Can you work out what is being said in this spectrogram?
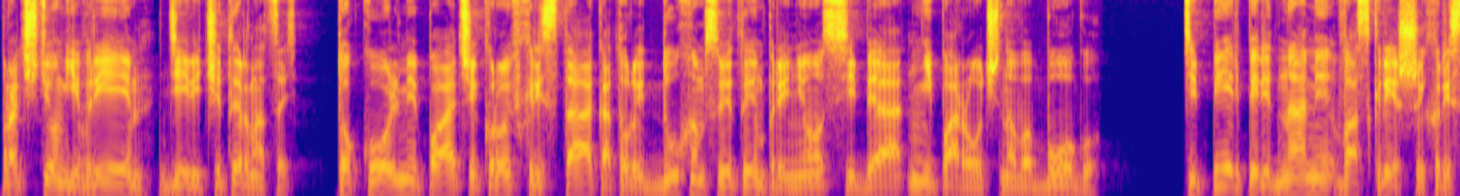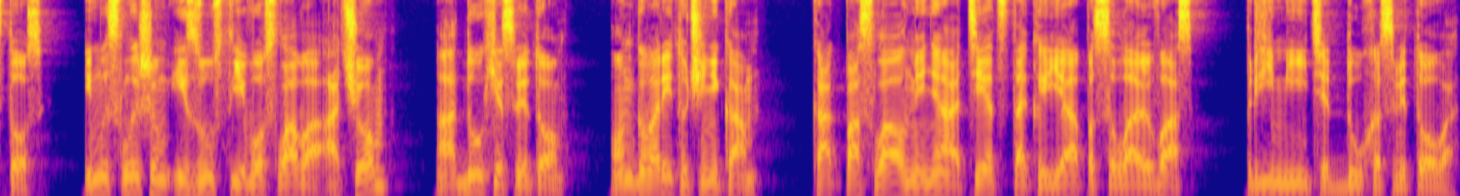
Прочтем Евреям 9.14. «То кольми паче кровь Христа, который Духом Святым принес себя непорочного Богу». Теперь перед нами воскресший Христос, и мы слышим из уст Его слова о чем? О Духе Святом. Он говорит ученикам, «Как послал меня Отец, так и я посылаю вас. Примите Духа Святого».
